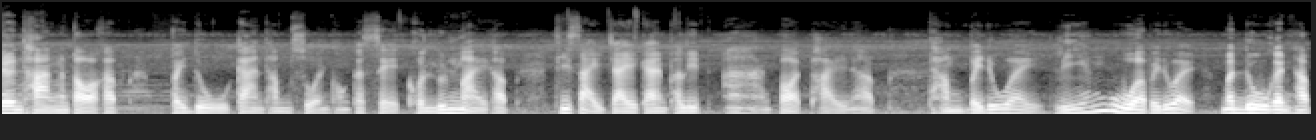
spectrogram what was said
เดินทางกันต่อครับ ไปดูการทำสวนของเกษตรคนรุ่นใหม่ครับ ที่ใส่ใจการผลิตอาหารปลอดภัยนะครับทำไปด้วยเลี้ยงวัวไปด้วย มาดูกันครับ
